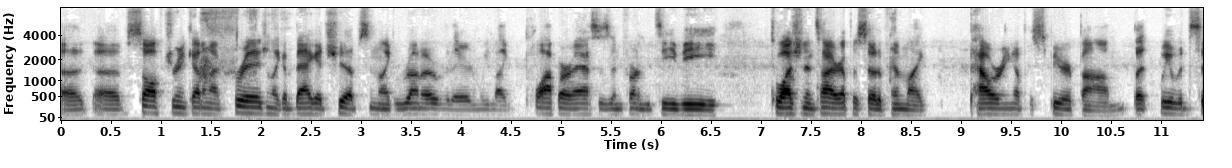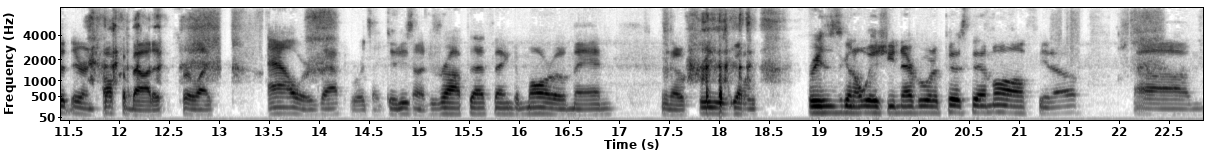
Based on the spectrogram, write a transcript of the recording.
a, a soft drink out of my fridge and like a bag of chips and like run over there and we'd like plop our asses in front of the TV to watch an entire episode of him like powering up a spirit bomb. But we would sit there and talk about it for like hours afterwards. Like, dude, he's gonna drop that thing tomorrow, man. You know, Frieza's gonna Frieza's gonna wish he never would have pissed them off. You know, Um,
